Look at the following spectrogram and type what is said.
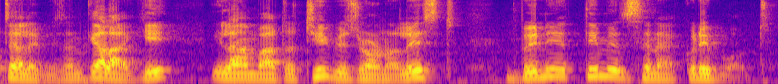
टेलिभिजनका लागि इलामबाट टिभी जर्नलिस्ट विनय तिमिल सिन्हाको रिपोर्ट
